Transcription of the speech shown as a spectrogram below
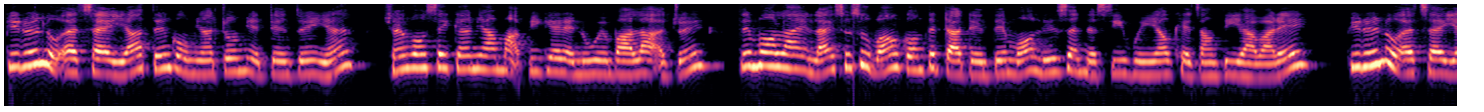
ပြည်တွင်းလိုအပ်ချက်အရတင်းကုန်များတိုးမြင့်တင်သွင်းရန်ရန်ကုန်စိတ်ကမ်းများမှပြီးခဲ့တဲ့နိုဝင်ဘာလအတွင်းတင်မောလိုင်းလိုက်စုစုပေါင်းကုန်တစ်တာတင်တင်မော42စီးဝင်ရောက်ခဲ့ကြောင်းသိရပါဗျ။ ပြည်တွင်းလိုအပ်ချက်အရ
